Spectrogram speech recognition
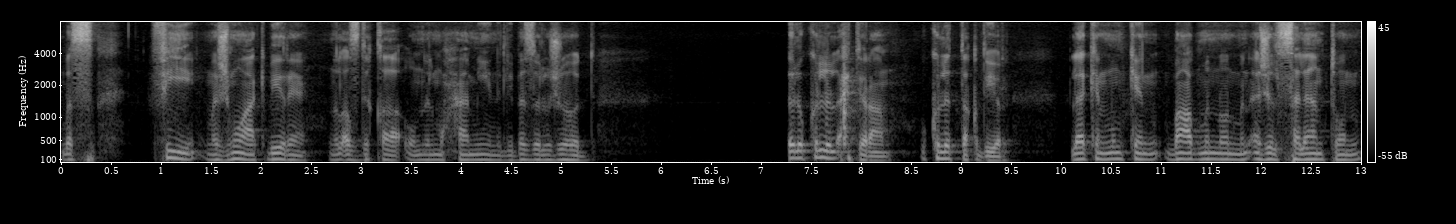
بس في مجموعة كبيرة من الأصدقاء ومن المحامين اللي بذلوا جهد له كل الاحترام وكل التقدير. لكن ممكن بعض منهم من أجل سلامتهم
